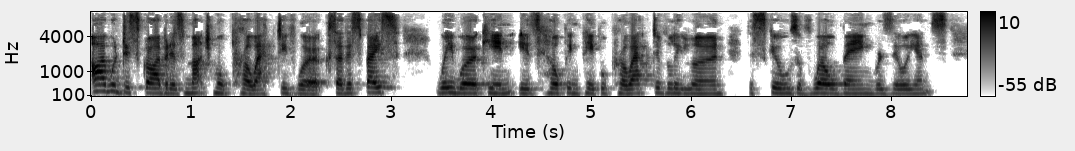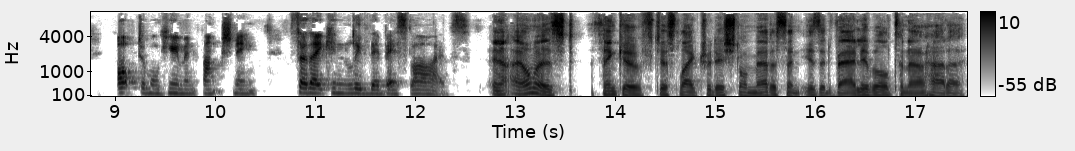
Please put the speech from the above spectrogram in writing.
I would describe it as much more proactive work. So the space we work in is helping people proactively learn the skills of well-being, resilience, optimal human functioning so they can live their best lives. And I almost think of just like traditional medicine, is it valuable to know how to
